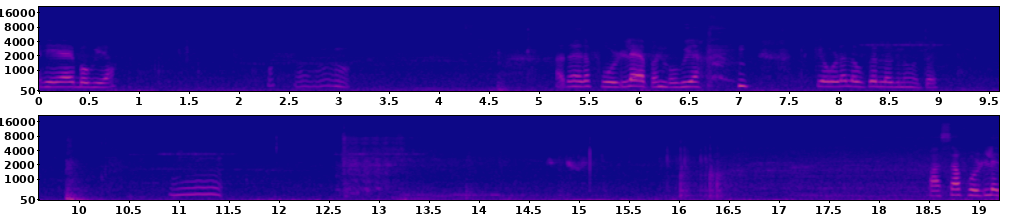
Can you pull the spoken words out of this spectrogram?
हे आहे बघूया. आता ह्याला फोडलंय आपण बघूया. केवढं लवकर लग्न होतं पाच सहा फोडलेत.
